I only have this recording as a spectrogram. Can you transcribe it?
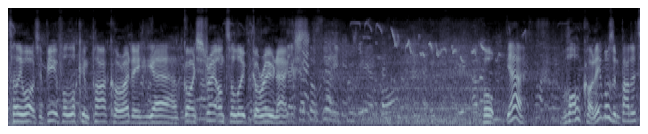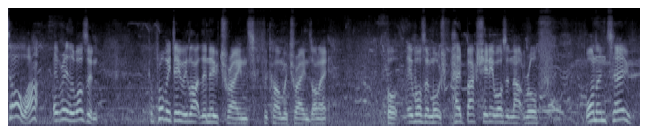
Tell you what, it's a beautiful looking park already. Yeah, I'm going straight on to Loup-Garou next. But yeah, walk on. It wasn't bad at all, that. It really wasn't. Could probably do with like the new trains, Vekoma trains on it. But it wasn't much head bashing, it wasn't that rough. One and two.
